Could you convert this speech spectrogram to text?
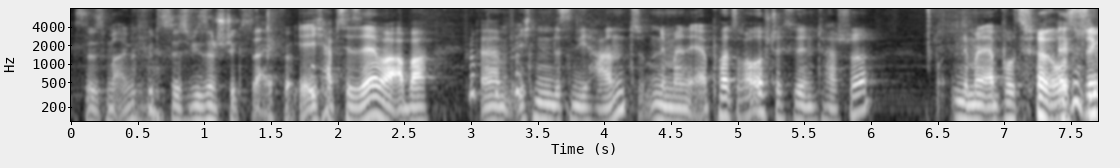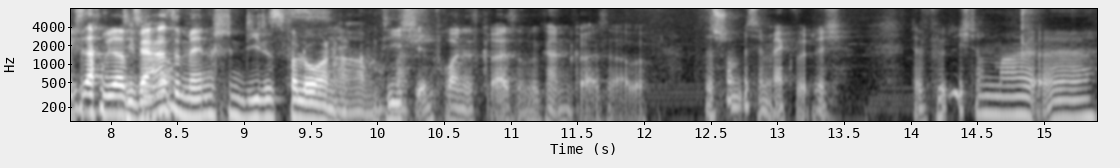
Hast du das mal angefühlt? Das ist wie so ein Stück Seife. Ja, ich hab's ja selber, aber ähm, ich nehme das in die Hand, nehme meine AirPods raus, steck sie in die Tasche, nehme meine AirPods wieder raus und Es steck die gibt Sachen wieder diverse zurück. Menschen, die das verloren Sehr haben, die komisch. ich im Freundeskreis und Bekanntenkreis habe. Das ist schon ein bisschen merkwürdig. Da würde ich dann mal,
